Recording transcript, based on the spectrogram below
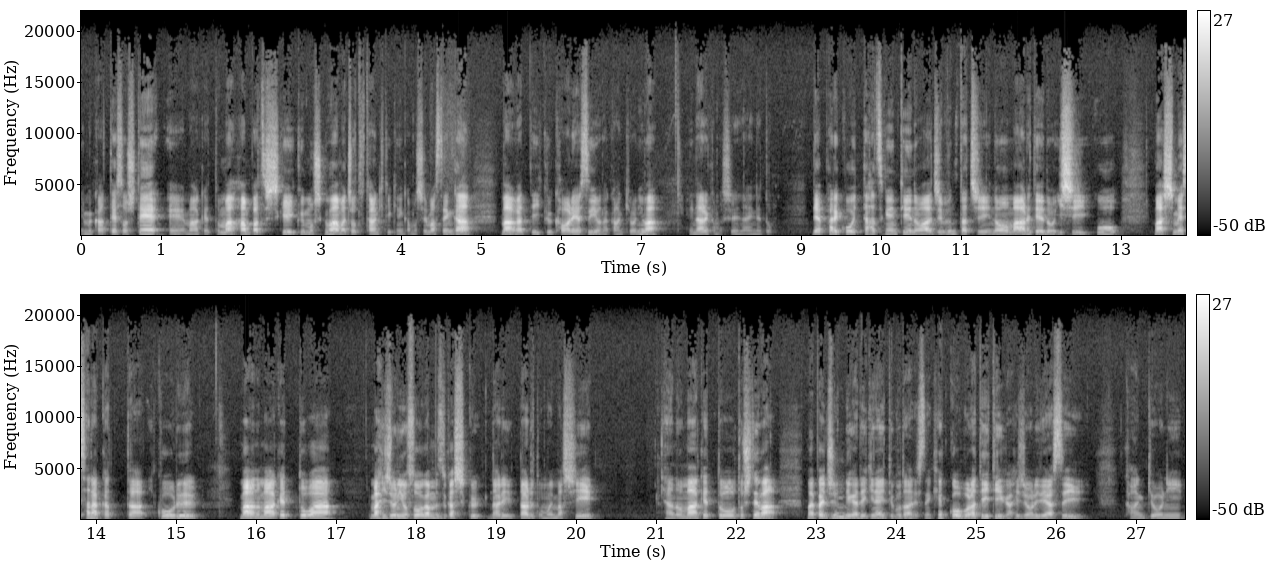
向かってそしてマーケットまあ反発していくもしくはまあちょっと短期的にかもしれませんが、まあ、上がっていく変わりやすいような環境にはなるかもしれないねと。でやっぱりこういった発言っていうのは自分たちの、まあ、ある程度意思を、まあ、示さなかったイコール、まあ、あのマーケットは、まあ、非常に予想が難しくなりなると思いますしあのマーケットとしては、まあ、やっぱり準備ができないってことはですね結構ボラティリティが非常に出やすい環境に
